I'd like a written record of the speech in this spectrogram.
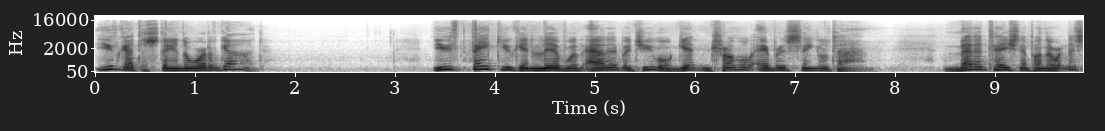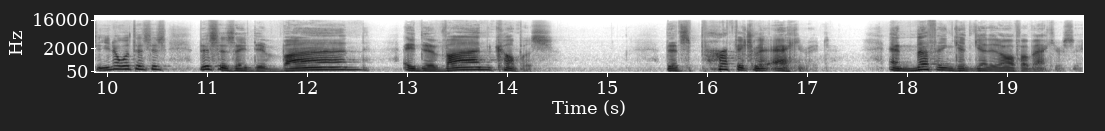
You've got to stay in the Word of God. You think you can live without it, but you will get in trouble every single time. Meditation upon the Word. Listen, you know what this is? This is a divine, a divine compass that's perfectly accurate, and nothing can get it off of accuracy.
